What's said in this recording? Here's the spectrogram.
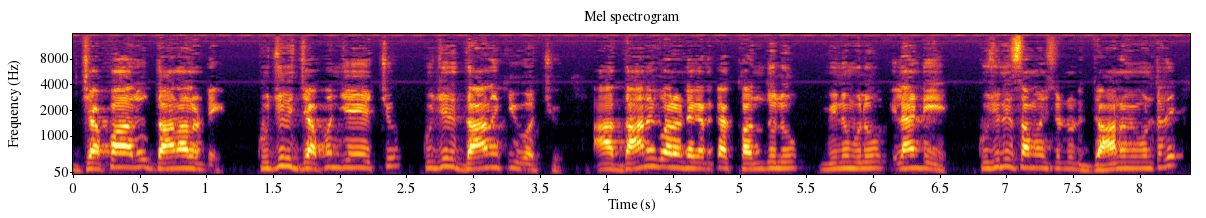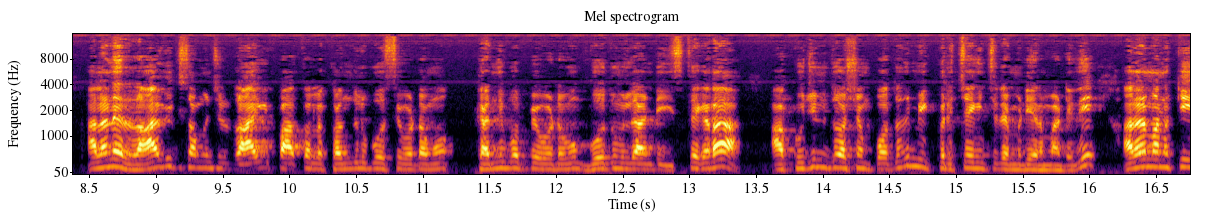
జపాలు దానాలు ఉంటాయి. కుజుని జపం చేయొచ్చు కుజుని దానకి ఇవ్వచ్చు. ఆ దానం ఇవ్వాలంటే కనుక కందులు మినుములు ఇలాంటి కుజునికి సంబంధించినటువంటి జానం ఉంటుంది అలానే రావికి సంబంధించిన రాగి పాత్రలో కందులు పోసి ఇవ్వటము కందిపప్పు ఇవ్వటము గోధుమ లాంటివి ఇస్తే కదా ఆ కుజుని దోషం పోతుంది మీకు ప్రత్యేకించిన రెమెడీ అనమాట ఇది. అలానే మనకి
